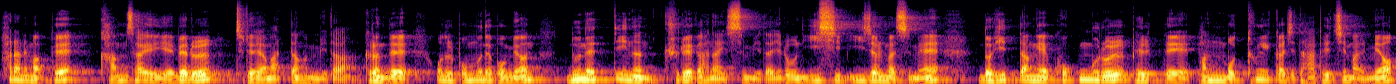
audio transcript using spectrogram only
하나님 앞에 감사의 예배를 드려야 마땅합니다. 그런데 오늘 본문에 보면 눈에 띄는 규례가 하나 있습니다. 여러분 22절 말씀에 너희 땅에 곡물을 벨 때 반 모퉁이까지 다 베지 말며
